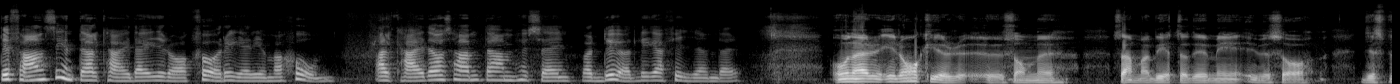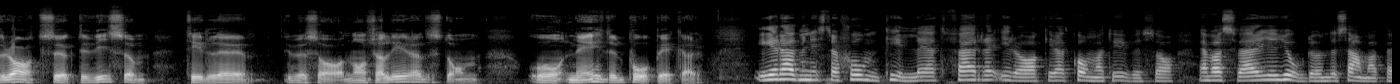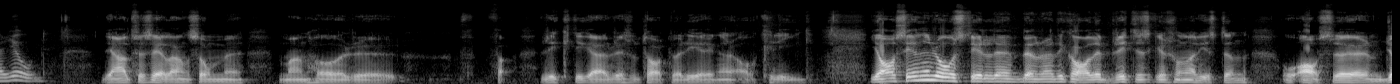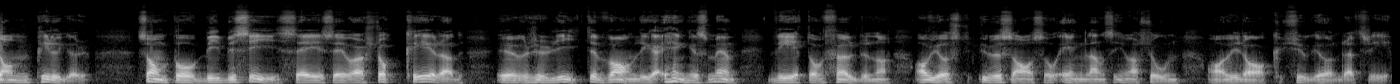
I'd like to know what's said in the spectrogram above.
Det fanns inte al-Qaida i Irak före er invasion. Al-Qaida och Saddam Hussein var dödliga fiender. Och när irakier eh, som eh, samarbetade med USA desperat sökte visum till eh, USA nonchalerades de och Neider påpekar Er administration tillät färre iraker att komma till USA än vad Sverige gjorde under samma period. Det är alltför sällan som eh, man hör eh, riktiga resultatvärderingar av krig. Ja, sen en ros till eh, den radikale brittiske journalisten och avslöjaren John Pilger som på BBC säger sig vara chockerad över hur lite vanliga engelsmän vet om följderna av just USAs och Englands invasion av Irak 2003.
